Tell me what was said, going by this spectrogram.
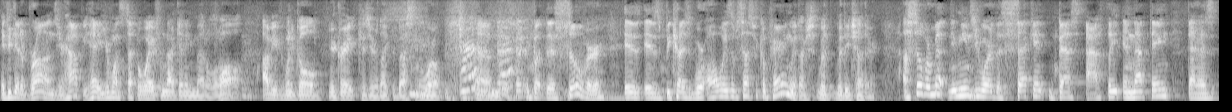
If you get a bronze, you're happy. Hey, you're one step away from not getting a medal at all. Obviously, if you win a gold, you're great because you're like the best in the world. Um, but the silver is, is because we're always obsessed with comparing with, our, with, with each other. A silver medal it means you are the second best athlete in that thing that has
